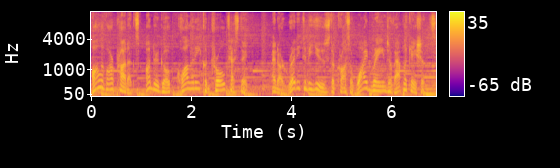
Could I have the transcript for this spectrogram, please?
All of our products undergo quality control testing and are ready to be used across a wide range of applications.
